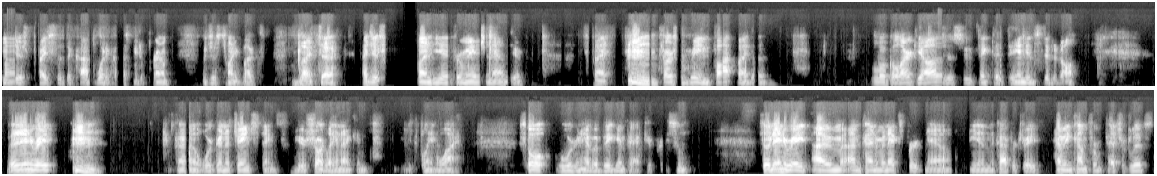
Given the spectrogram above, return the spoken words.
not just price of the cop what it cost me to print them, which is 20 bucks. But uh, I just find the information out there. But of course, we're being fought by the local archaeologists who think that the Indians did it all. But at any rate, uh, we're going to change things here shortly, and I can explain why. So we're going to have a big impact here pretty soon. So at any rate, I'm I'm kind of an expert now in the copper trade, having come from petroglyphs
